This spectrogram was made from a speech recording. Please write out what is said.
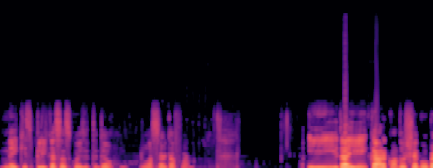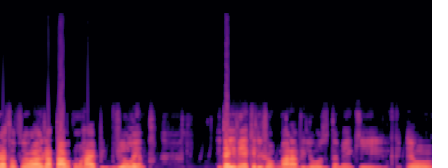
meio que explica essas coisas, entendeu? De uma certa forma. E daí, cara, quando chegou o Breath of the Wild, eu já tava com um hype violento. E daí vem aquele jogo maravilhoso também, que eu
